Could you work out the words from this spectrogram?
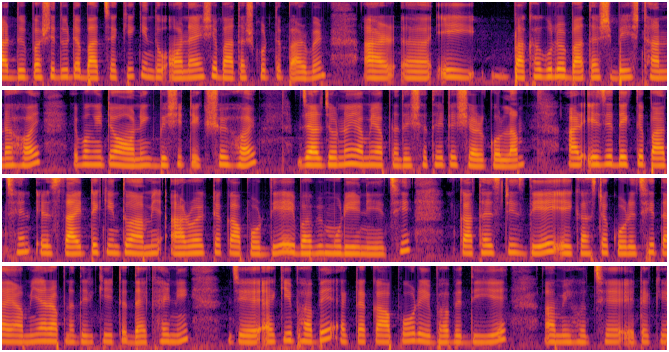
আর দুই পাশে দুইটা বাচ্চাকে কিন্তু অনায়াসে বাতাস করতে পারবেন। আর এই পাখাগুলোর বাতাস বেশ ঠান্ডা হয় এবং এটা অনেক বেশি টেকসই হয়, যার জন্যই আমি আপনাদের সাথে এটা শেয়ার করলাম। আর এই যে দেখতে পাচ্ছেন, এর সাইডে কিন্তু আমি আরও একটা কাপড় দিয়ে এইভাবে মুড়িয়ে নিয়েছি। কাঁথা স্টিচ দিয়েই এই কাজটা করেছি, তাই আমি আর আপনাদেরকে এটা দেখাইনি যে একইভাবে একটা কাপড় এভাবে দিয়ে আমি হচ্ছে এটাকে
